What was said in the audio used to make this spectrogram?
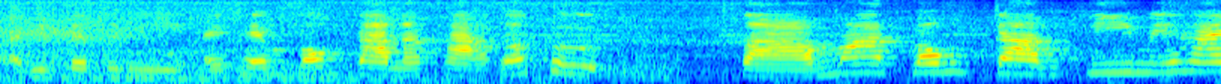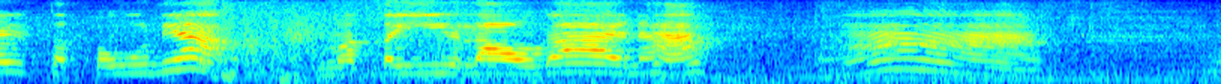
อันนี้ก็จะมีไอเทมป้องกันนะคะ ก็คือสามารถป้องกันที่ไม่ให้ศัตรูเนี่ย มาตีเราได้นะคะ อ่าง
